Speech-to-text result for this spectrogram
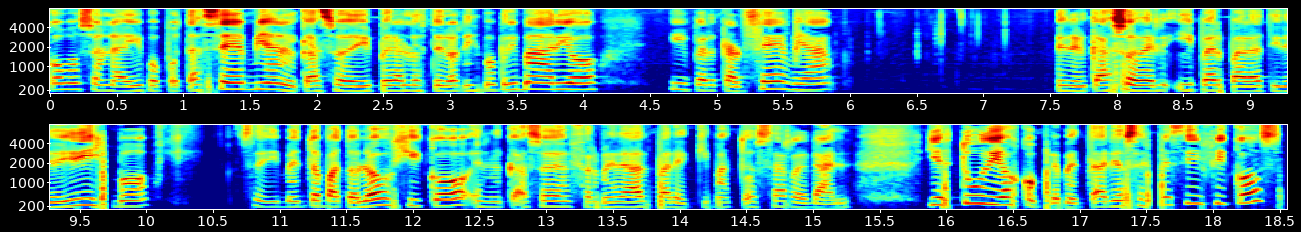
como son la hipopotasemia en el caso de hiperaldosteronismo primario, hipercalcemia en el caso del hiperparatiroidismo, sedimento patológico en el caso de enfermedad parenquimatosa renal. Y estudios complementarios específicos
